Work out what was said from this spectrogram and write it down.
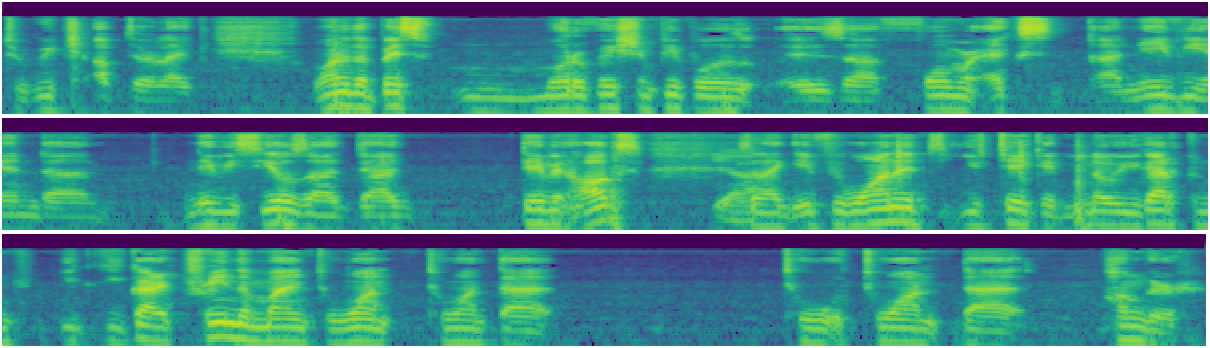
to reach up there. Like one of the best motivation people is, is uh, former ex uh, Navy and uh, Navy SEALs, uh, uh, David Goggins. Yeah, So like if you want it, you take it. You know, you gotta you, you gotta train the mind to want to want that to to want that hunger.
